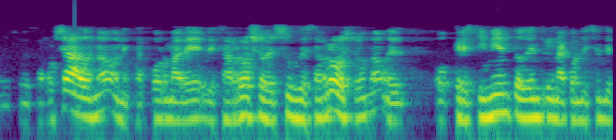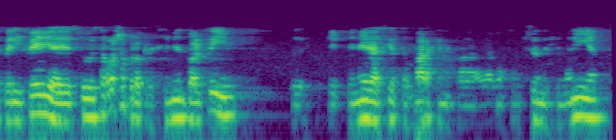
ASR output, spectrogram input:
en los subdesarrollados, ¿no? En esta forma de desarrollo del subdesarrollo, ¿no? o crecimiento dentro de una condición de periferia y de subdesarrollo, pero crecimiento al fin, que genera ciertos márgenes para la construcción de hegemonía.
